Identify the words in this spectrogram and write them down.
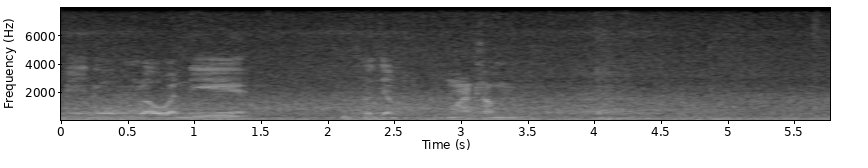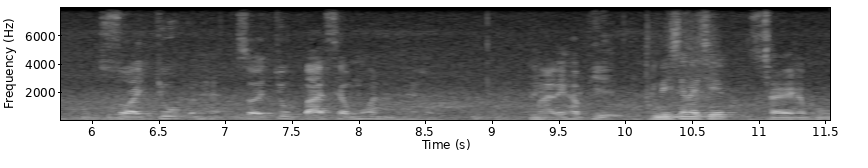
เมนูของเราวันนี้เราจะ มาทำซอยจุนะฮะซอยจุปลาแซลมอนนะครับมาเลยครับพี่ อันนี้ใช่ไหมเชฟ ใช่ครับผม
